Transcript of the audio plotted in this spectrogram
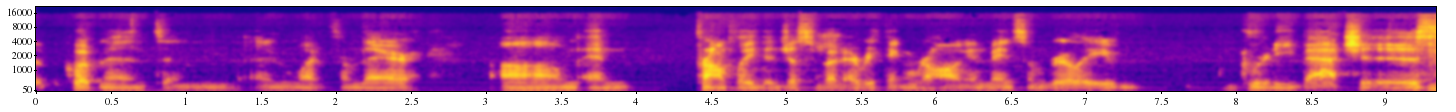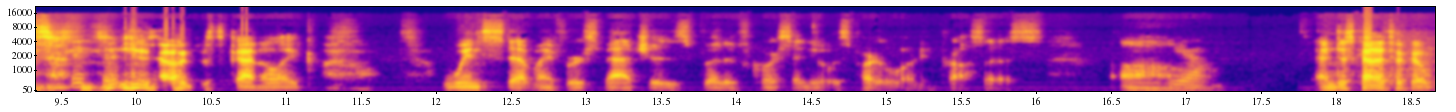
of equipment and and went from there um, and promptly did just about everything wrong and made some really gritty batches. You know just kind of like winced at my first batches but of course i knew it was part of the learning process. Um, yeah. and just kind of took it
